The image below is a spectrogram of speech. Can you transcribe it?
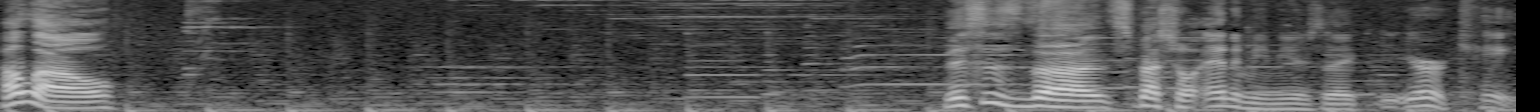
Hello. This is the special enemy music. You're Kate.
